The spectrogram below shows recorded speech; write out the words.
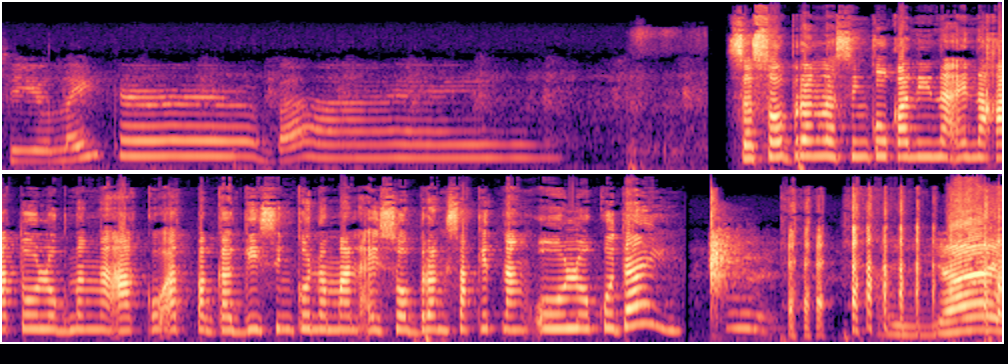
See you later. Bye. Sa sobrang lasing ko kanina ay nakatulog na nga ako at pagkagising ko naman ay sobrang sakit ng ulo ko, day. Ayay.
